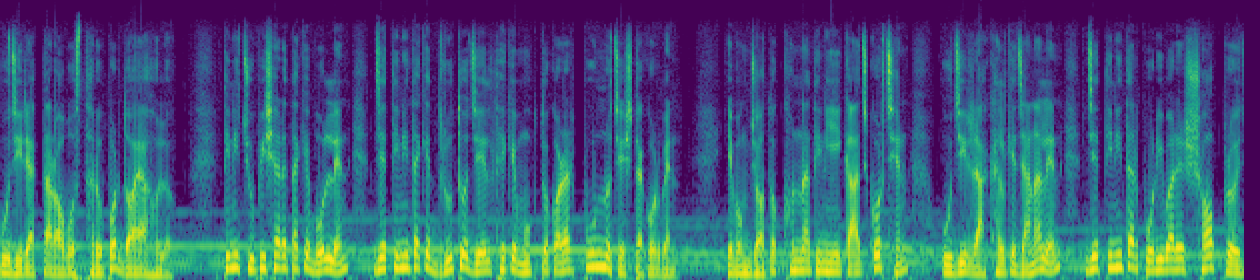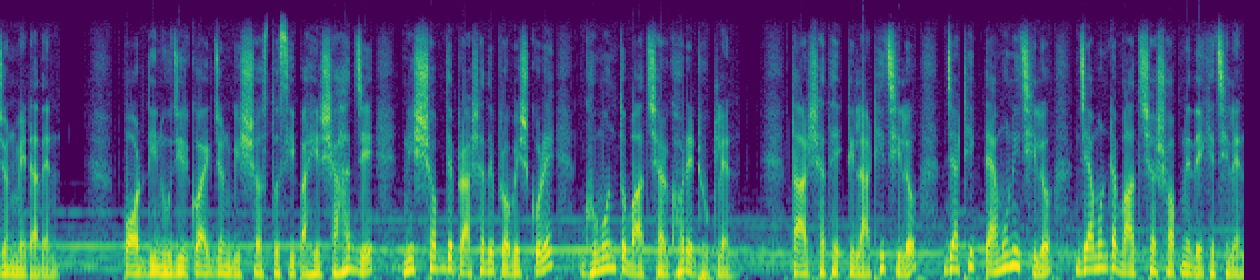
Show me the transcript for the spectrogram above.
উজির এক তার অবস্থার উপর দয়া হলো। তিনি চুপিসারে তাকে বললেন যে তিনি তাকে দ্রুত জেল থেকে মুক্ত করার পূর্ণ চেষ্টা করবেন এবং যতক্ষণ না তিনি এই কাজ করছেন, উজির রাখালকে জানালেন যে তিনি তার পরিবারের সব প্রয়োজন মেটা দেন পরদিন উজির কয়েকজন বিশ্বস্ত সিপাহীর সাহায্যে নিঃশব্দে প্রাসাদে প্রবেশ করে ঘুমন্ত বাদশার ঘরে ঢুকলেন। তার সাথে একটি লাঠি ছিল, যা ঠিক তেমনই ছিল যেমনটা বাদশাহ স্বপ্নে দেখেছিলেন।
